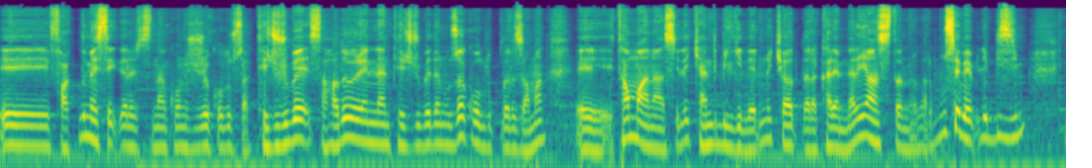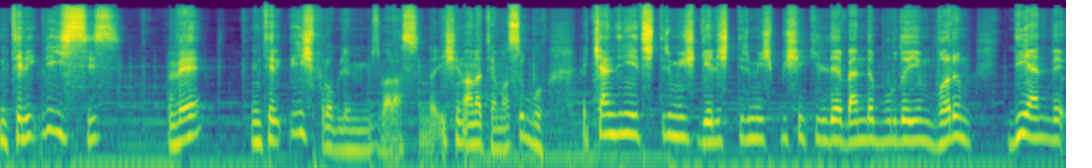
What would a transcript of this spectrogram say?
e, farklı meslekler açısından konuşacak olursak tecrübe sahada öğrenilen tecrübeden uzak oldukları zaman e, tam manasıyla kendi bilgilerini kağıtlara kalemlere yansıtamıyorlar. Bu sebeple bizim nitelikli işsiz ve nitelikli iş problemimiz var aslında. İşin ana teması bu. Kendini yetiştirmiş, geliştirmiş bir şekilde ben de buradayım, varım diyen ve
